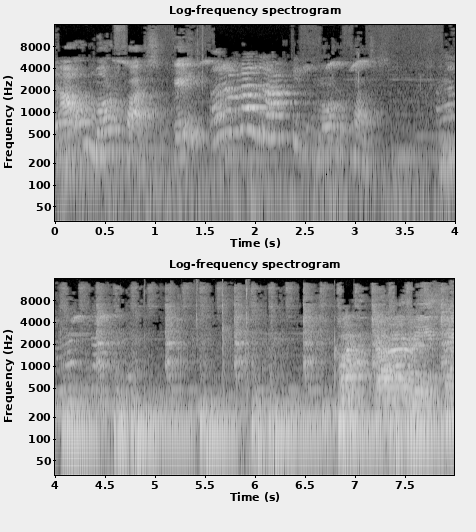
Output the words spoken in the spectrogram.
Now more fast, okay? More fast. What car is?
